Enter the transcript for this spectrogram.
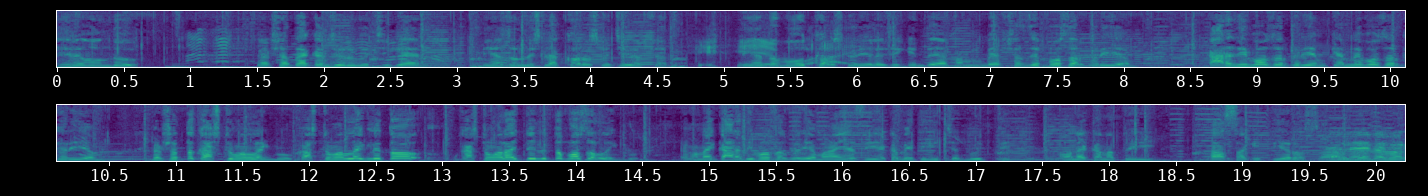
রে বন্ধু ব্যবসা তো এখন শুরু করছি কেন? তিন চল্লিশ লাখ খরচ করছি ব্যবসা। তিন তো বহুত খরচ করিয়ে লেছি কিন্তু এখন ব্যবসা যে প্রচার করিয়াম কারে দিয়ে প্রচার করিয়াম কেমনে প্রচার করিয়াম ব্যবসার তো কাস্টমার লাগবো। কাস্টমার লাগলে তো কাস্টমার আইতে হলে তো প্রচার লাগবো। এখন আই কারে দিয়ে প্রচার করিয়াম আই আছি একটা বেতি ইচ্ছা বুঝতি? অনেক না তুই সাত সাকি তিয়ার তাহলে এই ব্যাপার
